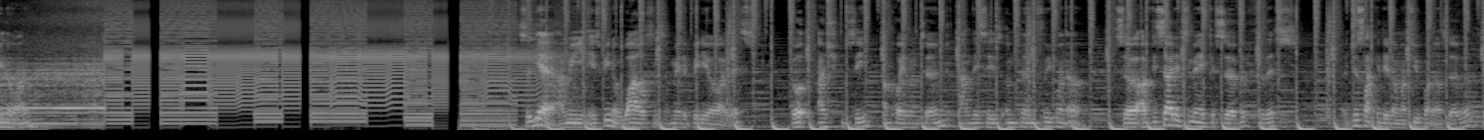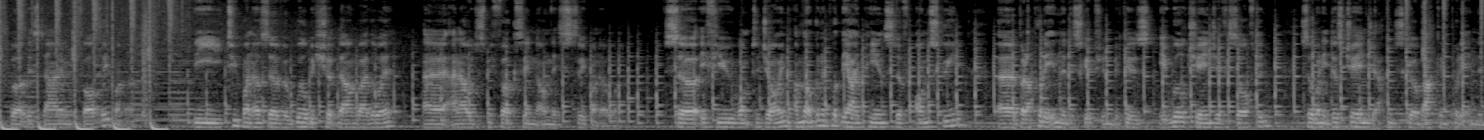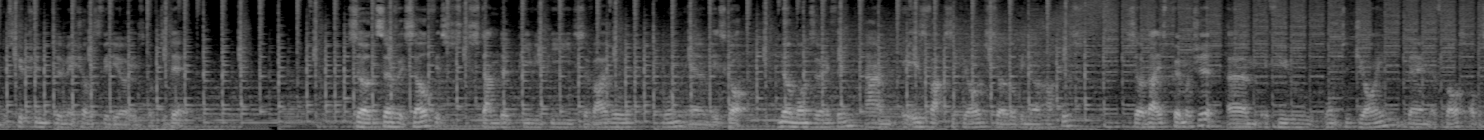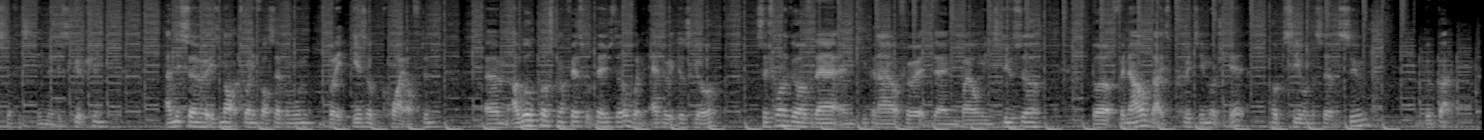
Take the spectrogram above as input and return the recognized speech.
been a while. So yeah, I mean, it's been a while since I've made a video like this, but as you can see, I'm playing Unturned, and this is Unturned 3.0. So I've decided to make a server for this, just like I did on my 2.0 server, but this time for 3.0. The 2.0 server will be shut down by the way, uh, and I'll just be focusing on this 3.0 one. So if you want to join, I'm not going to put the IP and stuff on screen, uh, but I'll put it in the description because it will change every so often. So when it does change, I can just go back and put it in the description to make sure this video is up to date. So the server itself, it's just a standard PvP survival one. Um, it's got no mods or anything, and it is VAC secured, so there'll be no hackers. So that is pretty much it. Um, if you want to join, then of course all the stuff is in the description. And this server is not a 24/7 one, but it is up quite often. Um, I will post to my Facebook page though whenever it does go. Up. So if you want to go over there and keep an eye out for it, then by all means do so. But for now, that is pretty much it. Hope to see you on the server soon. Goodbye.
